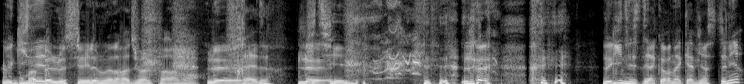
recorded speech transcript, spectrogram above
Le On Guinness, m'appelle le Cyril Hanouna de Radio avant. le, Fred, le- pitié. le, le Guinness des records n'a qu'à bien se tenir.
